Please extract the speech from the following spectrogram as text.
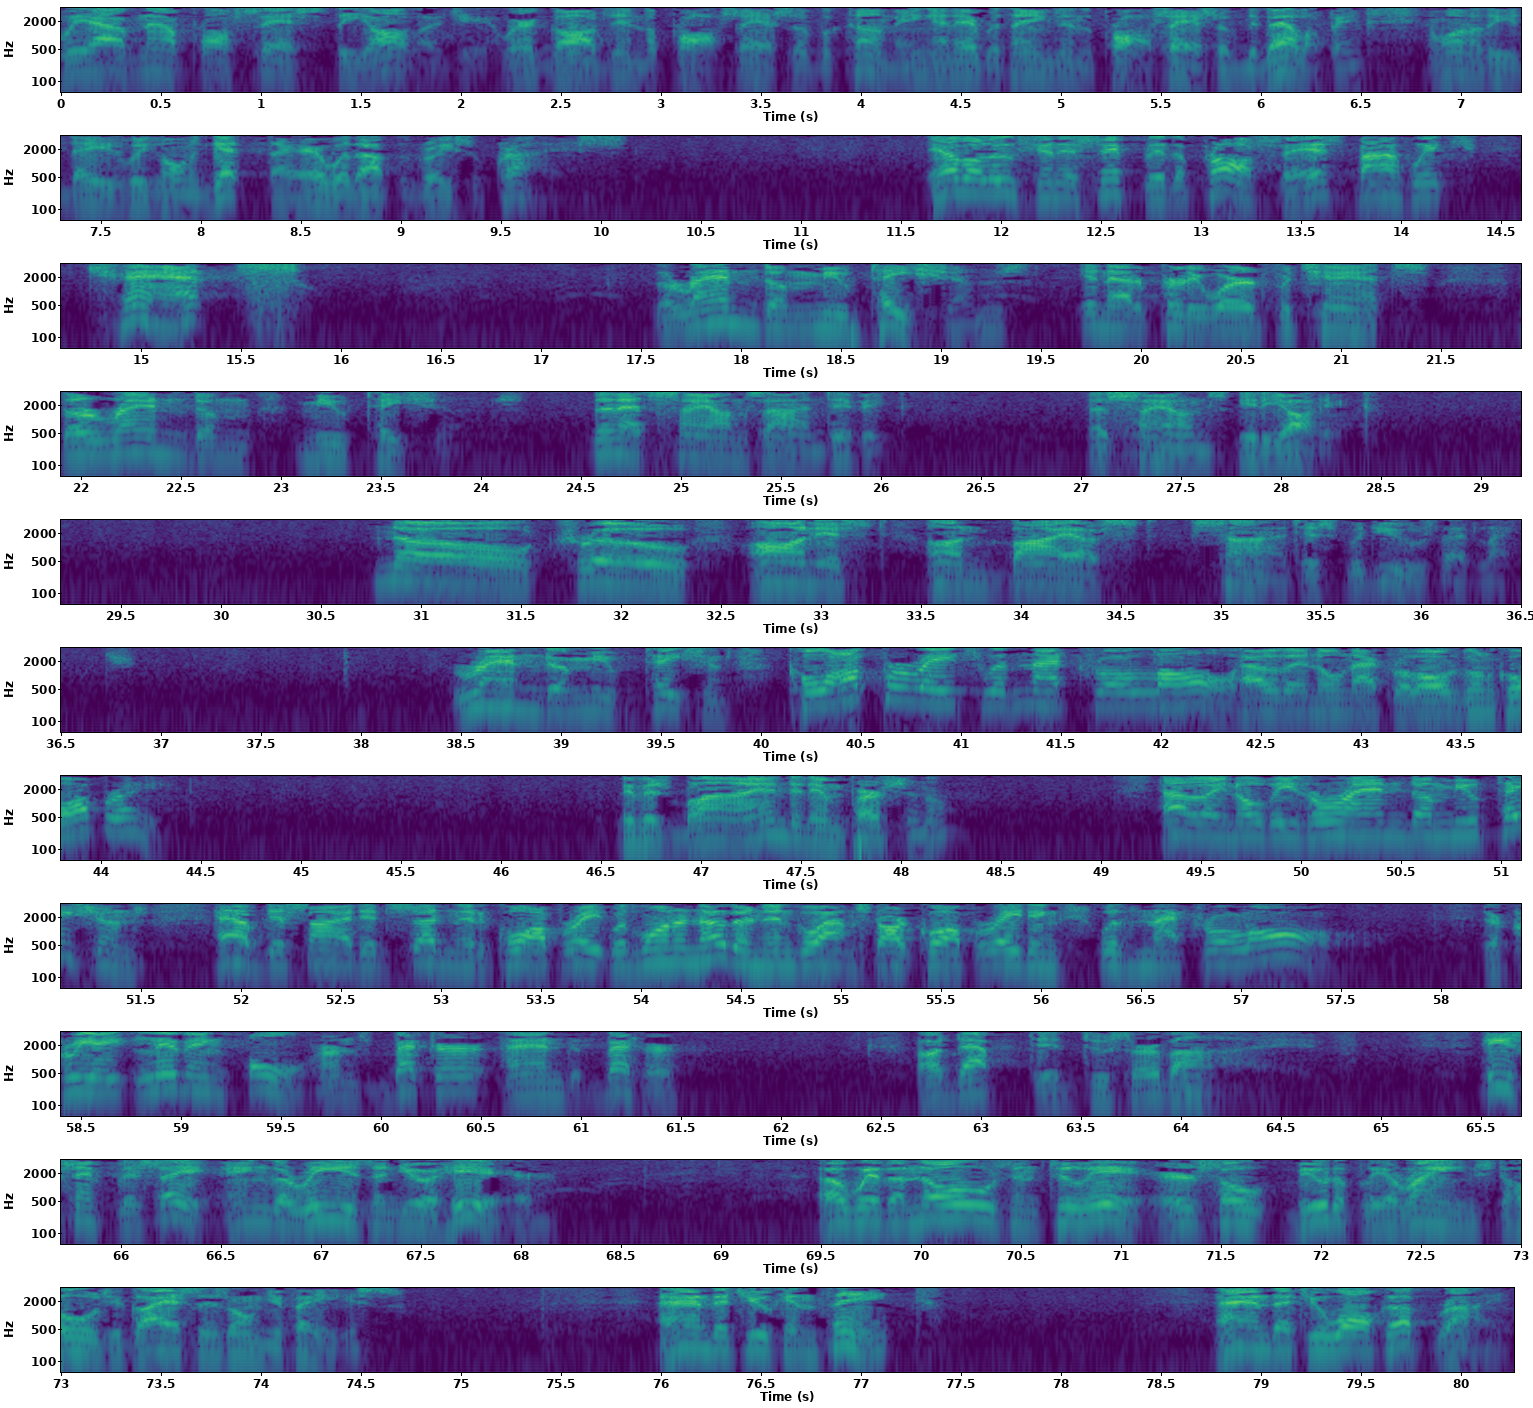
we have now process theology, where God's in the process of becoming and everything's in the process of developing. And one of these days we're going to get there without the grace of Christ. Evolution is simply the process by which chance, the random mutations, isn't that a pretty word for chance? The random mutations. Then that sounds scientific. That sounds idiotic. No true, honest, unbiased scientist would use that language. Random mutations cooperates with natural law. How do they know natural law is going to cooperate? If it's blind and impersonal, how do they know these random mutations have decided suddenly to cooperate with one another and then go out and start cooperating with natural law? To create living forms better and better adapted to survive. He's simply saying the reason you're here uh, with a nose and two ears so beautifully arranged to hold your glasses on your face, and that you can think, and that you walk upright,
